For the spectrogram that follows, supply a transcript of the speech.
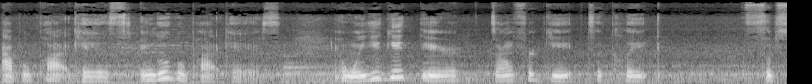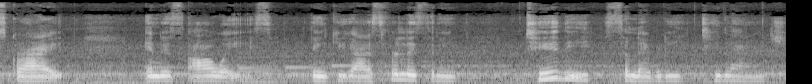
Apple Podcasts, and Google Podcasts. And when you get there, don't forget to click subscribe. And as always, thank you guys for listening to the Celebrity Tea Lounge.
